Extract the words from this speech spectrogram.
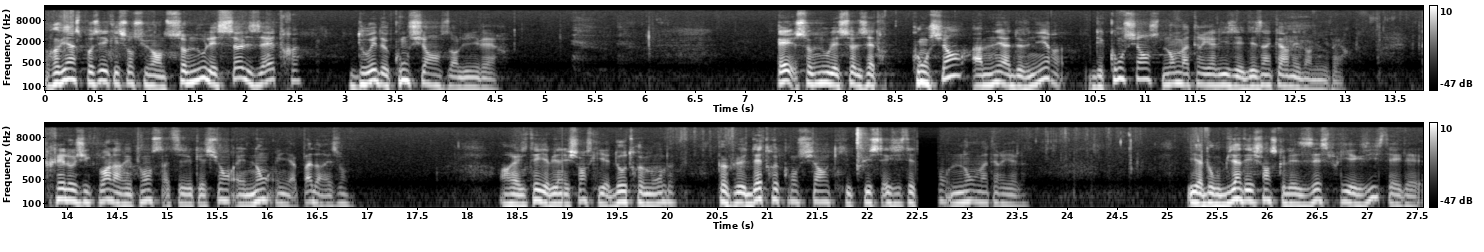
revient à se poser les questions suivantes. Sommes-nous les seuls êtres doués de conscience dans l'univers? Et sommes-nous les seuls êtres conscients amenés à devenir des consciences non matérialisées, désincarnées dans l'univers? Très logiquement, la réponse à ces deux questions est non, il n'y a pas de raison. En réalité, il y a bien des chances qu'il y ait d'autres mondes, peuplés d'êtres conscients qui puissent exister non matérielle. Il y a donc bien des chances que les esprits existent et il est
